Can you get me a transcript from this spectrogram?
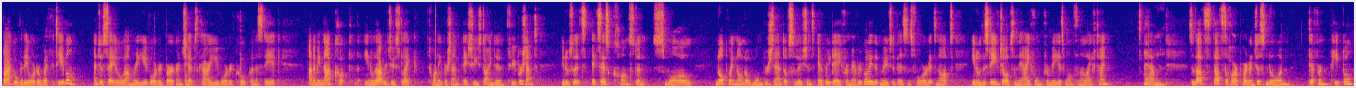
back over the order with the table and just say, Oh, Amory, you've ordered burger and chips, Car, you've ordered Coke and a steak. And I mean, that cut, you know, that reduced like 20% issues down to 2%. You know, so it's it's this constant small 0.01% of solutions every day from everybody that moves the business forward. It's not, you know, the Steve Jobs and the iPhone for me is once in a lifetime. Um, so that's that's the hard part, and just knowing different people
